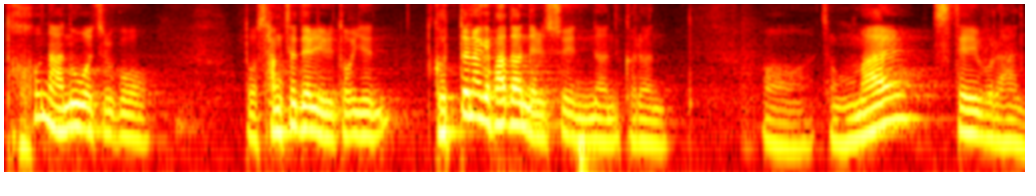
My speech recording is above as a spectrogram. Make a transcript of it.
더 나누어지고 또 상처될 일도 거뜬하게 받아낼 수 있는 그런 어, 정말 stable한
